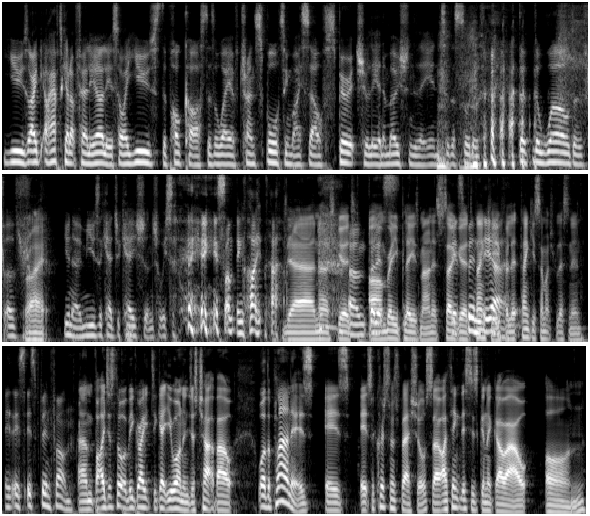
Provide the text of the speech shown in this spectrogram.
use I, I have to get up fairly early, so I use the podcast as a way of transporting myself spiritually and emotionally into the sort of the, the world of, of right you know, music education, shall we say, something like that. Yeah, no, it's good. Um, oh, I'm really pleased, man. It's so it's good. Been, thank yeah, you for li- thank you so much for listening. It, it's it's been fun. Um, but I just thought it'd be great to get you on and just chat about. Well, the plan is is it's a Christmas special, so I think this is going to go out on.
